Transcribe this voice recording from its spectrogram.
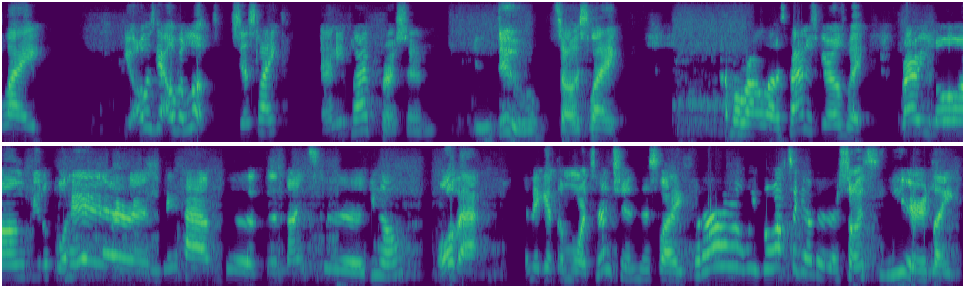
Like you always get overlooked, just like any black person you do. So it's like I'm around a lot of Spanish girls with very long, beautiful hair, and they have the the nicer, you know, all that, and they get the more attention. It's like, but I we grew up together, so it's weird. Like,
